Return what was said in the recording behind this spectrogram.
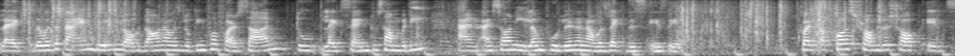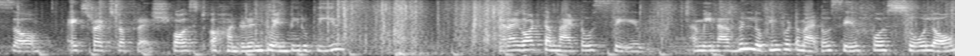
Like there was a time during lockdown I was looking for farsan to like send to somebody and I saw Neelam Foodland and I was like this is it. But of course from the shop it's uh, extra extra fresh. Cost 120 rupees. And I got tomato sev I mean, I've been looking for tomato sev for so long.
